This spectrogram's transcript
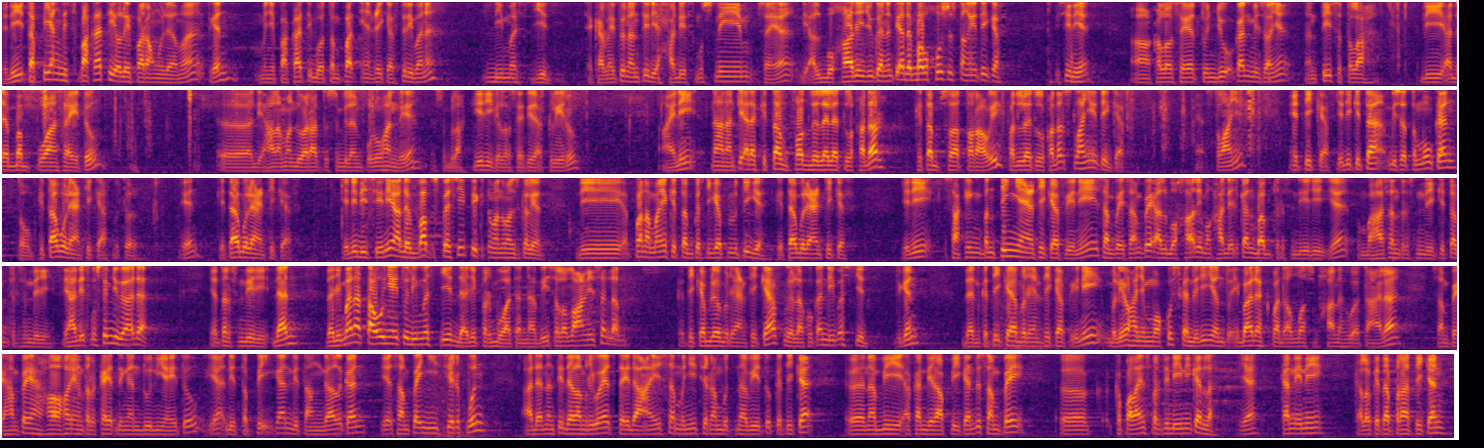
Jadi, tapi yang disepakati oleh para ulama, kan, menyepakati bahwa tempat i'tikaf itu di mana? Di masjid. Ya, karena itu nanti di hadis Muslim saya di Al Bukhari juga nanti ada bab khusus tentang itikaf di sini ya. Uh, kalau saya tunjukkan misalnya nanti setelah di ada bab puasa itu uh, di halaman 290-an deh ya, sebelah kiri kalau saya tidak keliru. Nah ini, nah nanti ada kitab Fadlul Lailatul Qadar, kitab salat tarawih, Fadlul Lailatul Qadar, setelahnya itikaf. Ya, setelahnya itikaf. Jadi kita bisa temukan, tuh kita boleh itikaf betul. Ya, kita boleh itikaf. Jadi di sini ada bab spesifik teman-teman sekalian. Di apa namanya kitab ke-33, kita boleh i'tikaf. Jadi saking pentingnya i'tikaf ini sampai-sampai Al-Bukhari menghadirkan bab tersendiri ya, pembahasan tersendiri, kitab tersendiri. Di hadis Muslim juga ada yang tersendiri. Dan dari mana taunya itu di masjid? Dari perbuatan Nabi sallallahu alaihi wasallam. Ketika beliau beriktikaf, beliau lakukan di masjid, gitu kan? Dan ketika beriktikaf ini, beliau hanya memfokuskan dirinya untuk ibadah kepada Allah Subhanahu wa taala sampai-sampai hal-hal yang terkait dengan dunia itu ya ditepikan, ditanggalkan, ya sampai nyisir pun ada nanti dalam riwayat Sayyidah Aisyah menyisir rambut Nabi itu ketika e, Nabi akan dirapikan itu sampai e, kepalanya seperti diinikan lah, ya. Kan ini kalau kita perhatikan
